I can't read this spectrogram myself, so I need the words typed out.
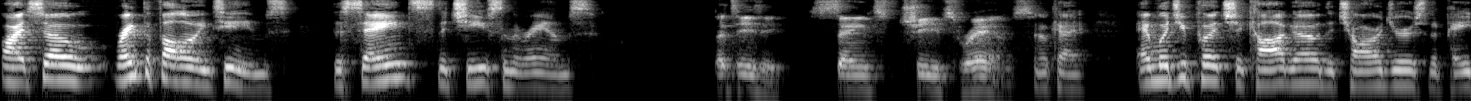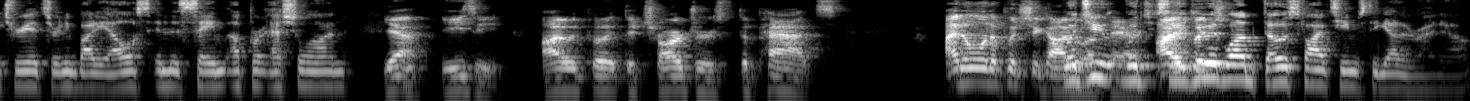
All right, so rank the following teams: the Saints, the Chiefs, and the Rams. That's easy. Saints, Chiefs, Rams. Okay. And would you put Chicago, the Chargers, the Patriots, or anybody else in the same upper echelon? Yeah, easy. I would put the Chargers, the Pats. I don't want to put Chicago would you? up there. Would I so would you would lump those five teams together right now?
